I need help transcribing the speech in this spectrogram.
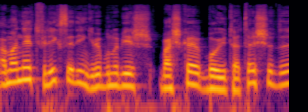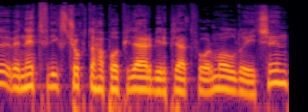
Ama Netflix dediğin gibi bunu bir başka boyuta taşıdı ve Netflix çok daha popüler bir platform olduğu için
